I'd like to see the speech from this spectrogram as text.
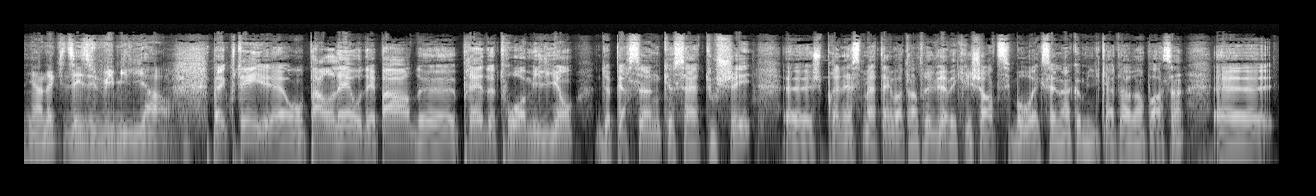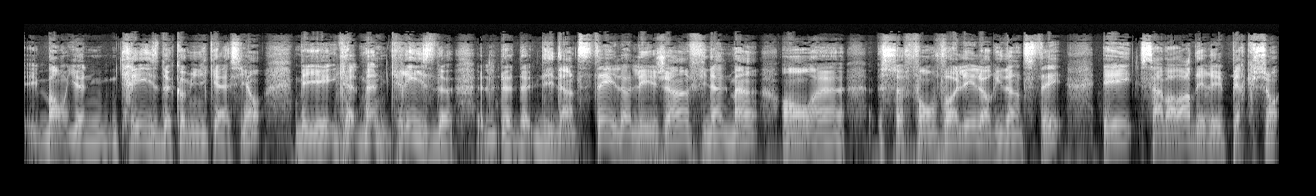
il y en a qui disent 8 milliards. Ben écoutez, euh, on parlait au départ de près de 3 millions de personnes que ça a touché. Euh, je prenais ce matin votre entrevue avec Richard Thibault, excellent communicateur en passant. Euh, bon, il y a une crise de communication, mais il y a également une crise de de- de- d'identité. là. Les gens finalement ont se font voler leur identité et ça va avoir des répercussions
